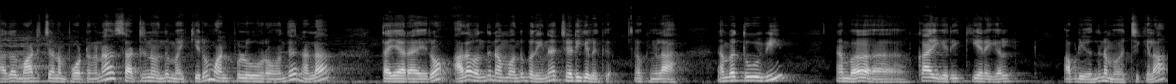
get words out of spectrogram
அதாவது மாட்டுச்சாணம் போட்டோங்கன்னா சட்டுன்னு வந்து மக்கிரும். மண்புழு உரம் வந்து நல்லா தயாராகிரும் அதை வந்து நம்ம வந்து பார்த்திங்கன்னா செடிகளுக்கு ஓகேங்களா? நம்ம தூவி நம்ம காய்கறி கீரைகள் அப்படி வந்து நம்ம வச்சுக்கலாம்.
